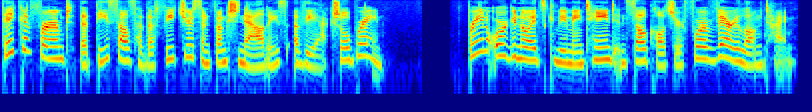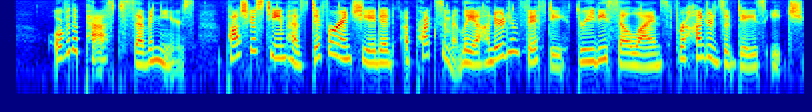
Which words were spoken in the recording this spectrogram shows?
they confirmed that these cells have the features and functionalities of the actual brain. Brain organoids can be maintained in cell culture for a very long time. Over the past seven years, Pasca's team has differentiated approximately 150 3D cell lines for hundreds of days each.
